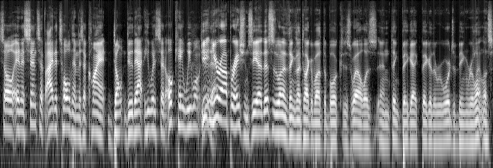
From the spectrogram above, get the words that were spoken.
So in a sense, if I'd have told him as a client, don't do that, he would have said, okay, we won't do, Do you- in that. your operations, yeah, this is one of the things I talk about the book as well as and think big, act bigger, the rewards of being relentless.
